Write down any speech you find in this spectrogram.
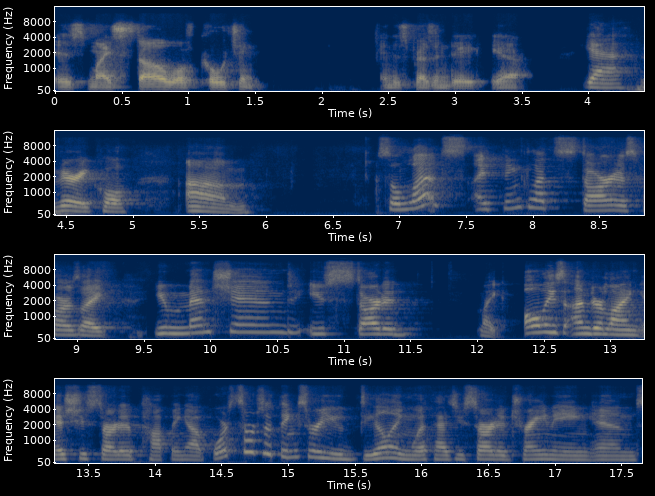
is my style of coaching in this present day. Yeah. Yeah, very cool. Um, so let's, I think let's start as far as like you mentioned you started like all these underlying issues started popping up. What sorts of things were you dealing with as you started training and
